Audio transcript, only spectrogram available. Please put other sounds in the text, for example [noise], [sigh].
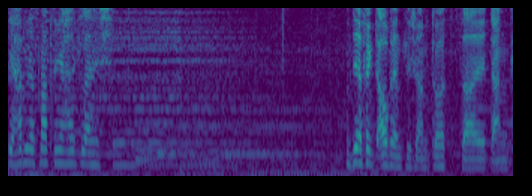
wir haben das Material gleich. Und der fängt auch endlich an. Gott sei Dank.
